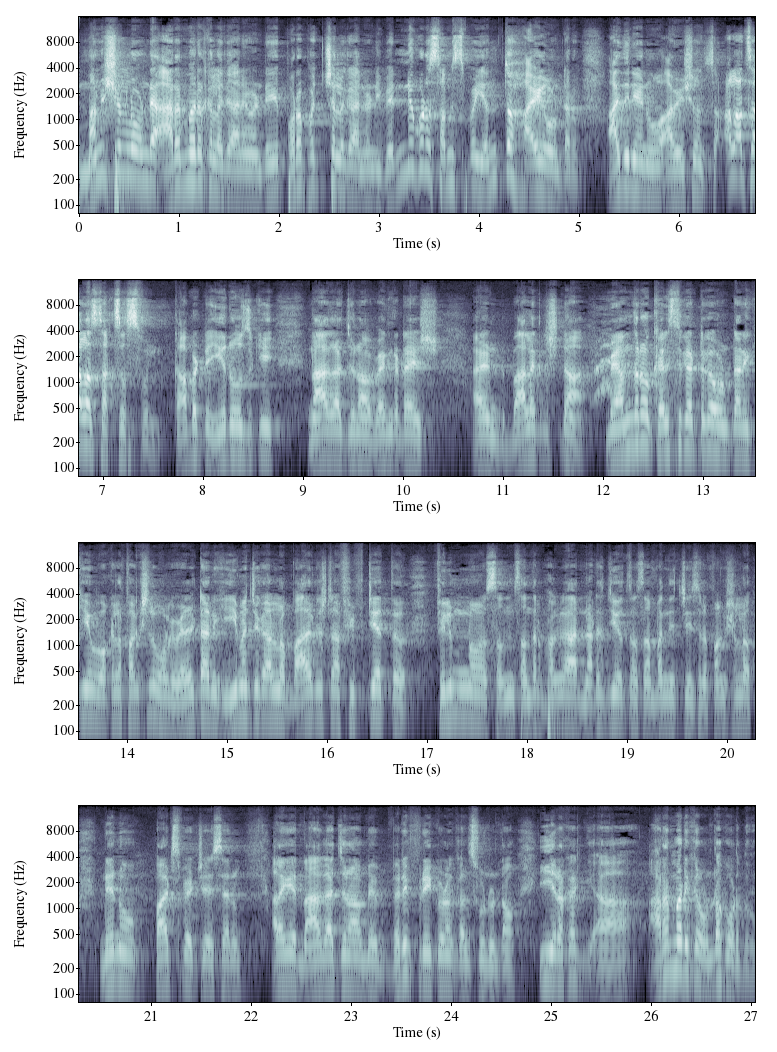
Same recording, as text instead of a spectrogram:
మనుషుల్లో ఉండే అరమరకలు కానివ్వండి పొరపచ్చలు కానివ్వండి ఇవన్నీ కూడా సంస్థపై ఎంతో హాయిగా ఉంటారు. అది నేను ఆ విషయం చాలా చాలా సక్సెస్ఫుల్ కాబట్టి ఈ రోజుకి నాగార్జున వెంకటేష్ అండ్ బాలకృష్ణ మేమందరం కలిసికట్టుగా ఉండటానికి ఒకళ్ళ ఫంక్షన్ ఒకళ్ళు వెళ్ళటానికి ఈ మధ్య కాలంలో బాలకృష్ణ ఫిఫ్టీయత్ ఫిల్మ్ సందర్భంగా నట జీవితం సంబంధించి చేసిన ఫంక్షన్లో నేను పార్టిసిపేట్ చేశాను. అలాగే నాగార్జున మేము వెరీ ఫ్రీక్వెంట్గా కలుసుకుంటుంటాం. ఈ రక అరమరికలు ఉండకూడదు.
